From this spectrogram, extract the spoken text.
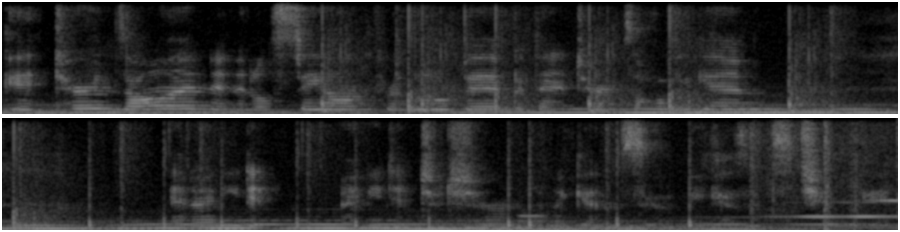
it turns on and it'll stay on for a little bit, but then it turns off again. And I need it I need it to turn on again soon because it's chilly in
